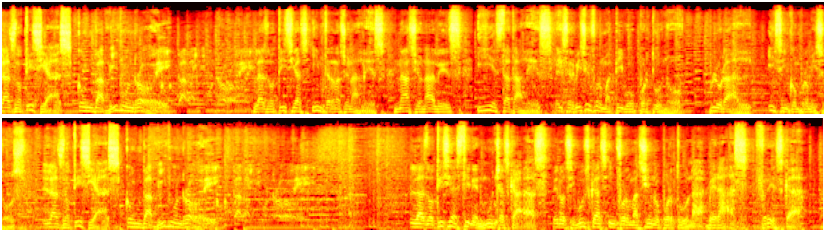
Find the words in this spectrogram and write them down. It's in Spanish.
Las noticias con David Monroe. Las noticias internacionales, nacionales y estatales. El servicio informativo oportuno, plural y sin compromisos. Las noticias con David Monroe. Las noticias tienen muchas caras, pero si buscas información oportuna, verás, fresca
